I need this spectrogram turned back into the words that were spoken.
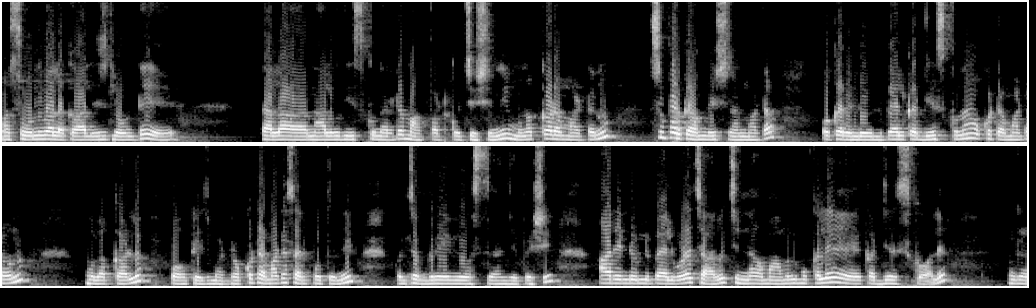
మా సోని వాళ్ళ కాలేజీలో ఉంటే తలా నాలుగు తీసుకున్నారంటే మాకు పట్టుకొచ్చేసింది. మునక్కాడ మటను సూపర్ కాంబినేషన్ అనమాట ఒక రెండు ఉల్లిపాయలు కట్ చేసుకున్నా ఒక టమాటాను ములక్కాడలు పావు కేజీ మటన్. ఒక టమాటా సరిపోతుంది. కొంచెం గ్రేవీ వస్తుంది అని చెప్పేసి. ఆ రెండు ఉల్లిపాయలు కూడా చాలు. చిన్నగా మామూలు ముక్కలే కట్ చేసుకోవాలి. ఇంకా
